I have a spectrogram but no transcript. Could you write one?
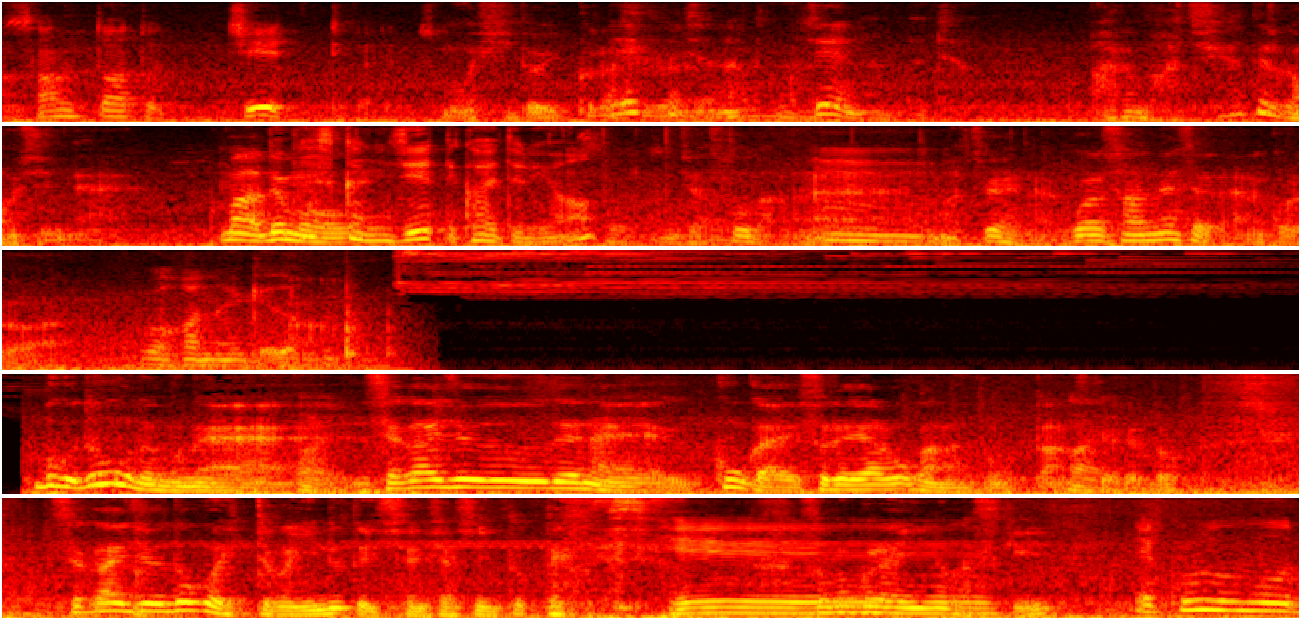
ー。3とあと J って書いてありますもうひどいクラス F だじゃなくて J なんだじゃあ。れ間違えてるかもしれない。まあでも。あ確かに J って書いてるよ。じゃあそうだね、うん。間違いない。これ3年生だねこれは。わかんないけど。僕どこでもね、い。世界中でね今回それやろうかなと思ったんですけれど、世界中どこ行っても犬と一緒に写真撮ってるんですよ。へえそのぐらい犬が好き。えこれも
